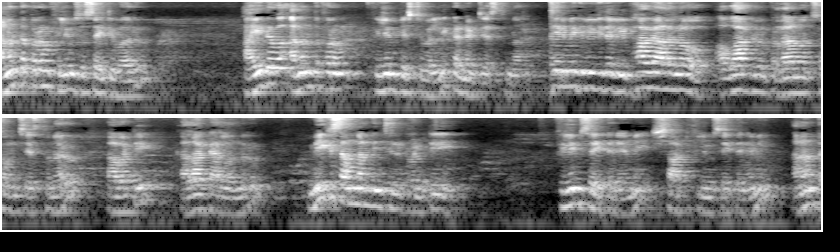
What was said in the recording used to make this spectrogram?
అనంతపురం ఫిలిం సొసైటీ వారు ఐదవ అనంతపురం ఫిలిం ఫెస్టివల్ని కండక్ట్ చేస్తున్నారు. ఎనిమిది వివిధ విభాగాలలో అవార్డులు ప్రధానోత్సవం చేస్తున్నారు. కాబట్టి కళాకారులందరూ మీకు సంబంధించినటువంటి ఫిలిమ్స్ అయితేనేమి షార్ట్ ఫిలిమ్స్ అయితేనేమి అనంత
